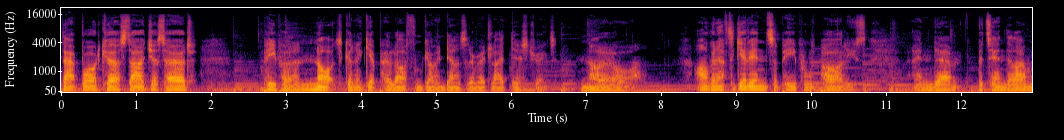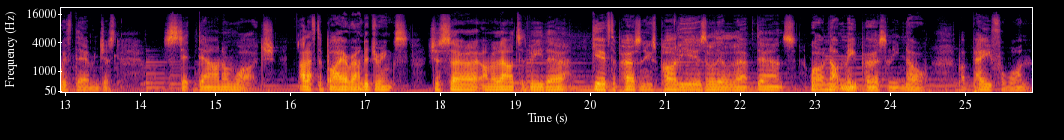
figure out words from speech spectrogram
that broadcast that I just heard, people are not gonna get pulled off from going down to the red light district. Not at all. I'm gonna have to get into people's parties and um, pretend that I'm with them and just sit down and watch. I'll have to buy a round of drinks just so I'm allowed to be there. Give the person whose party is a little lap dance. Well, not me personally, no, but pay for one.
